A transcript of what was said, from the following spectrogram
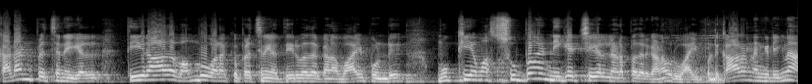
கடன் பிரச்சனைகள் தீராத வம்பு வழக்கு பிரச்சனைகள் தீர்வதற்கான வாய்ப்புண்டு முக்கியமாக சுப நிகழ்ச்சிகள் நடப்பதற்கான ஒரு வாய்ப்புண்டு காரணம் கேட்டிங்கன்னா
